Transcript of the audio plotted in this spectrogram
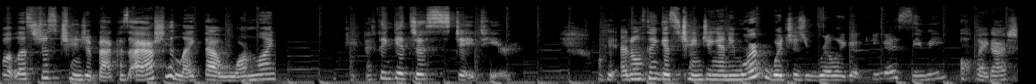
But let's just change it back because I actually like that warm light. Okay, I think it just stayed here. Okay, I don't think it's changing anymore, which is really good. Can you guys see me? Oh my gosh.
